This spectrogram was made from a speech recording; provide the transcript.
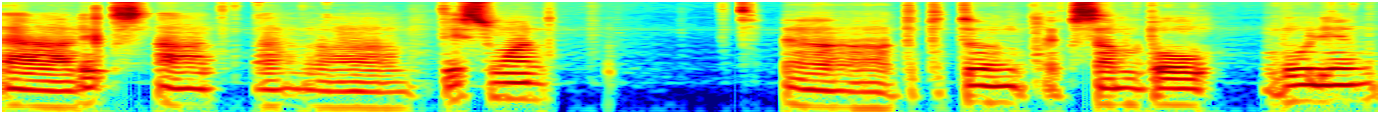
Uh, let's add uh, this one. Uh, example boolean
